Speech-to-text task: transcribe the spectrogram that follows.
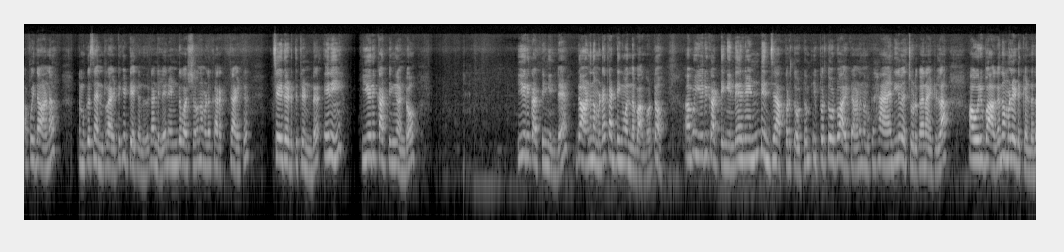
അപ്പോൾ ഇതാണ് നമുക്ക് സെന്ററായിട്ട് കിട്ടിയേക്കുന്നത്. കണ്ടില്ലേ? രണ്ട് വശവും നമ്മൾ കറക്റ്റായിട്ട് ചെയ്തെടുത്തിട്ടുണ്ട്. ഇനി ഈ ഒരു കട്ടിങ് കണ്ടോ? ഈ ഒരു കട്ടിങ്ങിന്റെ ഇതാണ് നമ്മുടെ കട്ടിങ് വന്ന ഭാഗം കേട്ടോ. അപ്പോൾ ഈ ഒരു കട്ടിങ്ങിന്റെ രണ്ട് ഇഞ്ച് അപ്പുറത്തോട്ടും ഇപ്പുറത്തോട്ടും ആയിട്ടാണ് നമുക്ക് ഹാൻഡിൽ വെച്ച് കൊടുക്കാനായിട്ടുള്ള ആ ഒരു ഭാഗം നമ്മൾ എടുക്കേണ്ടത്.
